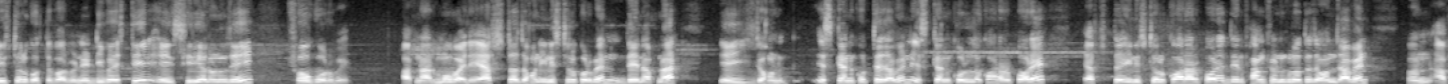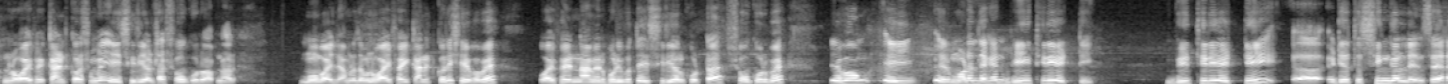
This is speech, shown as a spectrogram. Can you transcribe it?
ইনস্টল করতে পারবেন। এই ডিভাইসটির এই সিরিয়াল অনুযায়ী শো করবে আপনার মোবাইলে। অ্যাপসটা যখন ইনস্টল করবেন, দেন আপনার এই যখন স্ক্যান করতে যাবেন, স্ক্যান করলে, করার পরে অ্যাপসটা ইনস্টল করার পরে, দেন ফাংশনগুলোতে যখন যাবেন, তখন আপনার ওয়াইফাই কানেক্ট করার সময় এই সিরিয়ালটা শো করবে আপনার মোবাইলে। আমরা যেমন ওয়াইফাই কানেক্ট করি সেভাবে ওয়াইফাইয়ের নামের পরিবর্তে এই সিরিয়াল কোডটা শো করবে এবং এই এর মডেল দেখেন V three eighty V three eighty এটি হচ্ছে সিঙ্গেল লেন্সের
